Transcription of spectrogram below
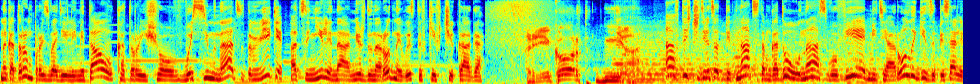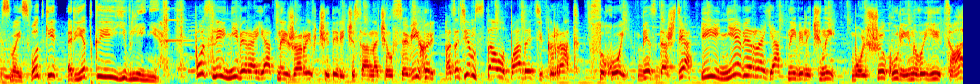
на котором производили металл, который еще в 18 веке оценили на международной выставке в Чикаго. Рекорд дня. А в 1915 году у нас в Уфе метеорологи записали в свои сводки редкое явление. После невероятной жары в 4 часа начался вихрь, а затем стал падать град, сухой, без дождя и невероятной величины, больше куриного яйца.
